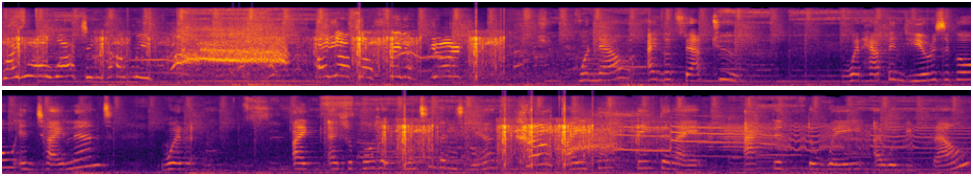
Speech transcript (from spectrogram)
Why are you all watching? Help me! Ah! Are you all so afraid of Björk? Well, now I look back to what happened years ago in Thailand when I, I suppose I pulled somebody's hair. I don't think that I acted the way I would be proud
